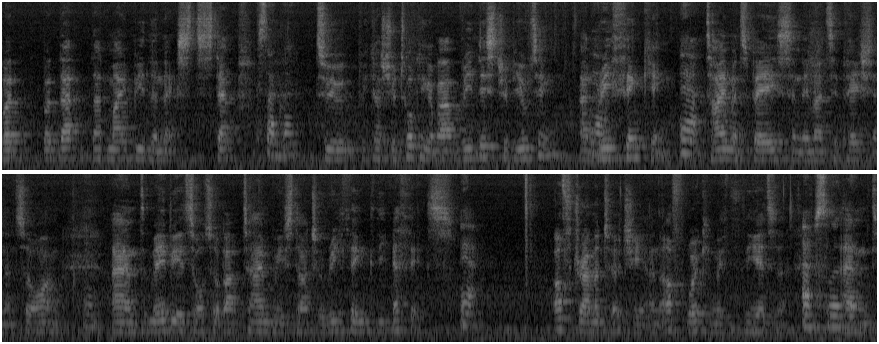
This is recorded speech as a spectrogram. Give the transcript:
But but that that might be the next step Exactly. to because you're talking about redistributing and Yeah. rethinking Yeah. time and space and emancipation and so on. And maybe it's also about time we start to rethink the ethics Yeah. of dramaturgy and of working with theatre Absolutely. and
